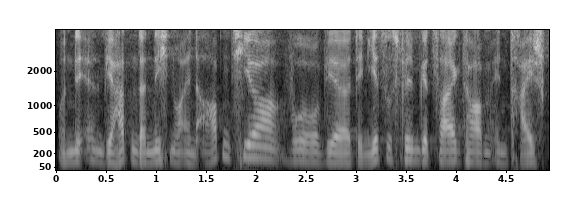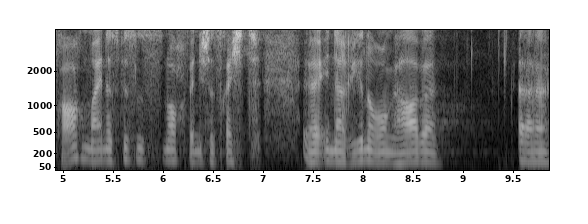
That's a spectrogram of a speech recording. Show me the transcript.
Und äh, wir hatten dann nicht nur einen Abend hier, wo wir den Jesusfilm gezeigt haben, in drei Sprachen meines Wissens noch, wenn ich das recht äh, in Erinnerung habe, äh,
